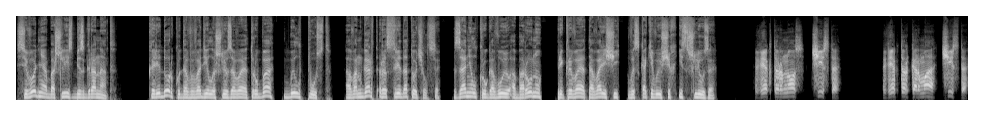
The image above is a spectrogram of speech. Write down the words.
Сегодня обошлись без гранат. Коридор, куда выводила шлюзовая труба, был пуст. Авангард рассредоточился, занял круговую оборону, прикрывая товарищей, выскакивающих из шлюза. «Вектор нос чисто. Вектор корма чисто».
